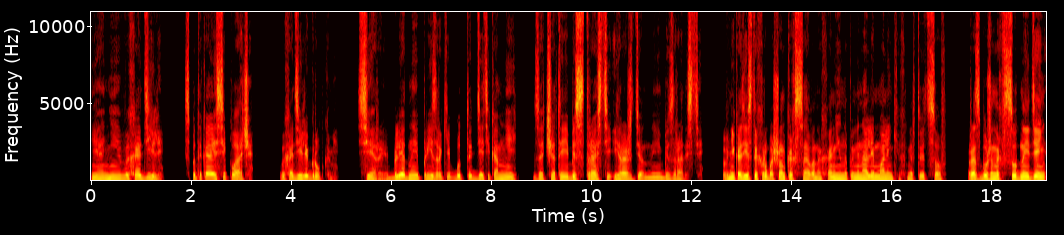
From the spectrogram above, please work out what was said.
И они выходили, спотыкаясь и плача, выходили группками. Серые, бледные призраки, будто дети камней, зачатые без страсти и рожденные без радости. В неказистых рубашонках-саванах они напоминали маленьких мертвецов, разбуженных в судный день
